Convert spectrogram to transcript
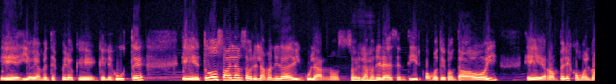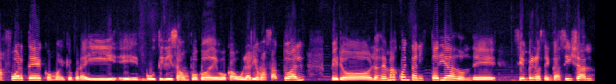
eh, y obviamente espero que, les guste. Eh, todos hablan sobre la manera de vincularnos, sobre la manera de sentir, como te contaba hoy. Eh, romper es como el más fuerte, como el que por ahí eh, utiliza un poco de vocabulario más actual, pero los demás cuentan historias donde siempre nos encasillan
